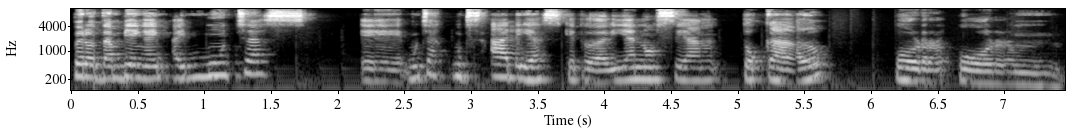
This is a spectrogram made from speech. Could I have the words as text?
pero también hay, hay muchas, eh, muchas, muchas áreas que todavía no se han tocado por, por, mm,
